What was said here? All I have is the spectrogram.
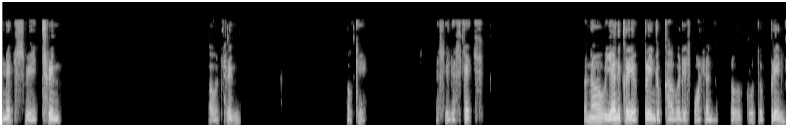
next we trim. I will trim. Okay. Let's see the sketch. So now we want to create a plane to cover this portion. So go to plane.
